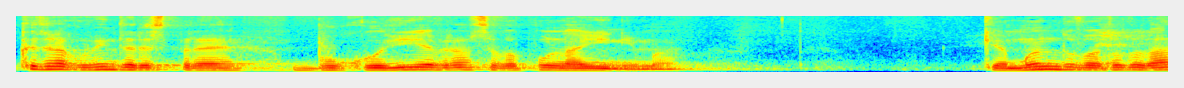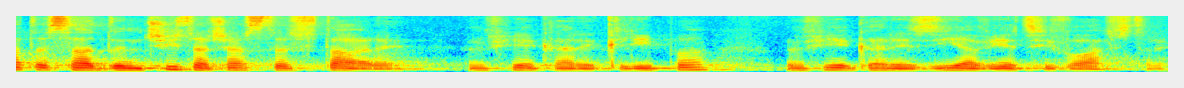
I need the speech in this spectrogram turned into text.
câteva cuvinte despre bucurie vreau să vă pun la inimă chemându-vă totodată să adânciți această stare în fiecare clipă, în fiecare zi a vieții voastre.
